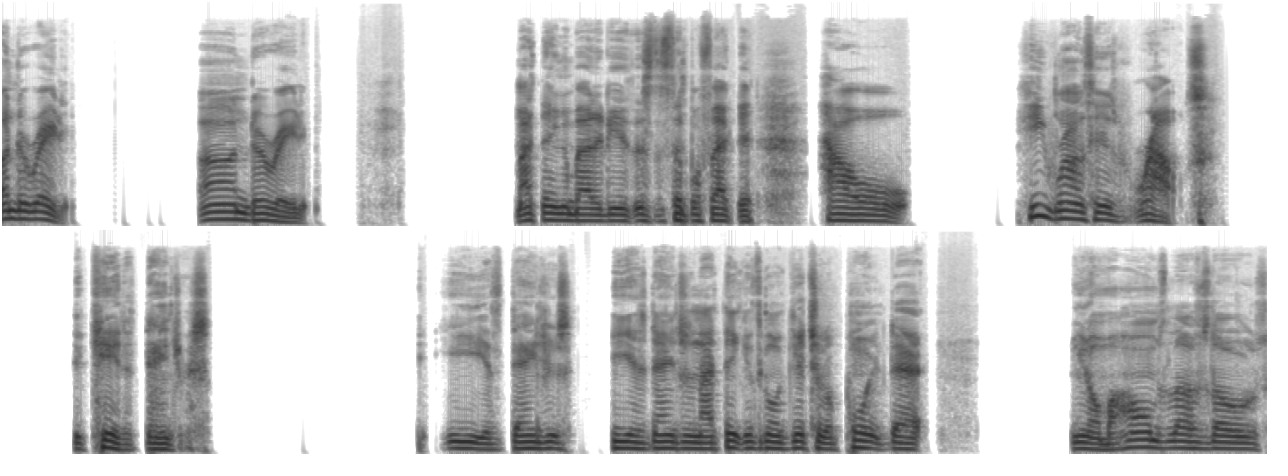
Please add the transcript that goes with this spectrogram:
Underrated. Underrated. My thing about it is, it's the simple fact that how he runs his routes. The kid is dangerous. He is dangerous. He is dangerous. And I think it's going to get to the point that, you know, Mahomes loves those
